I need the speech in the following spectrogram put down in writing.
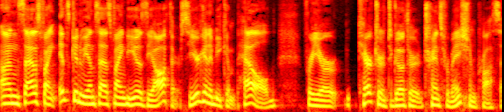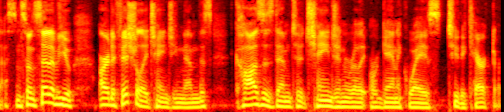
unsatisfying. It's going to be unsatisfying to you as the author. So you're going to be compelled for your character to go through a transformation process. And so instead of you artificially changing them, this causes them to change in really organic ways to the character.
